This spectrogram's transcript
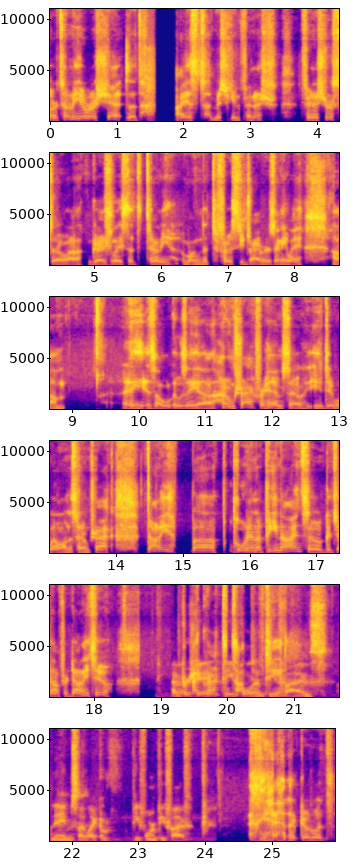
or Tony Rochette, the highest Michigan finish finisher. So uh, congratulations to Tony among the Tifosi drivers, anyway. Um, he is a, it was a uh, home track for him, so he did well on his home track. Donnie uh, pulled in a P9, so good job for Donnie too. I appreciate I P4 and P5's names. I like them. P4 and P5. yeah, they're good ones.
